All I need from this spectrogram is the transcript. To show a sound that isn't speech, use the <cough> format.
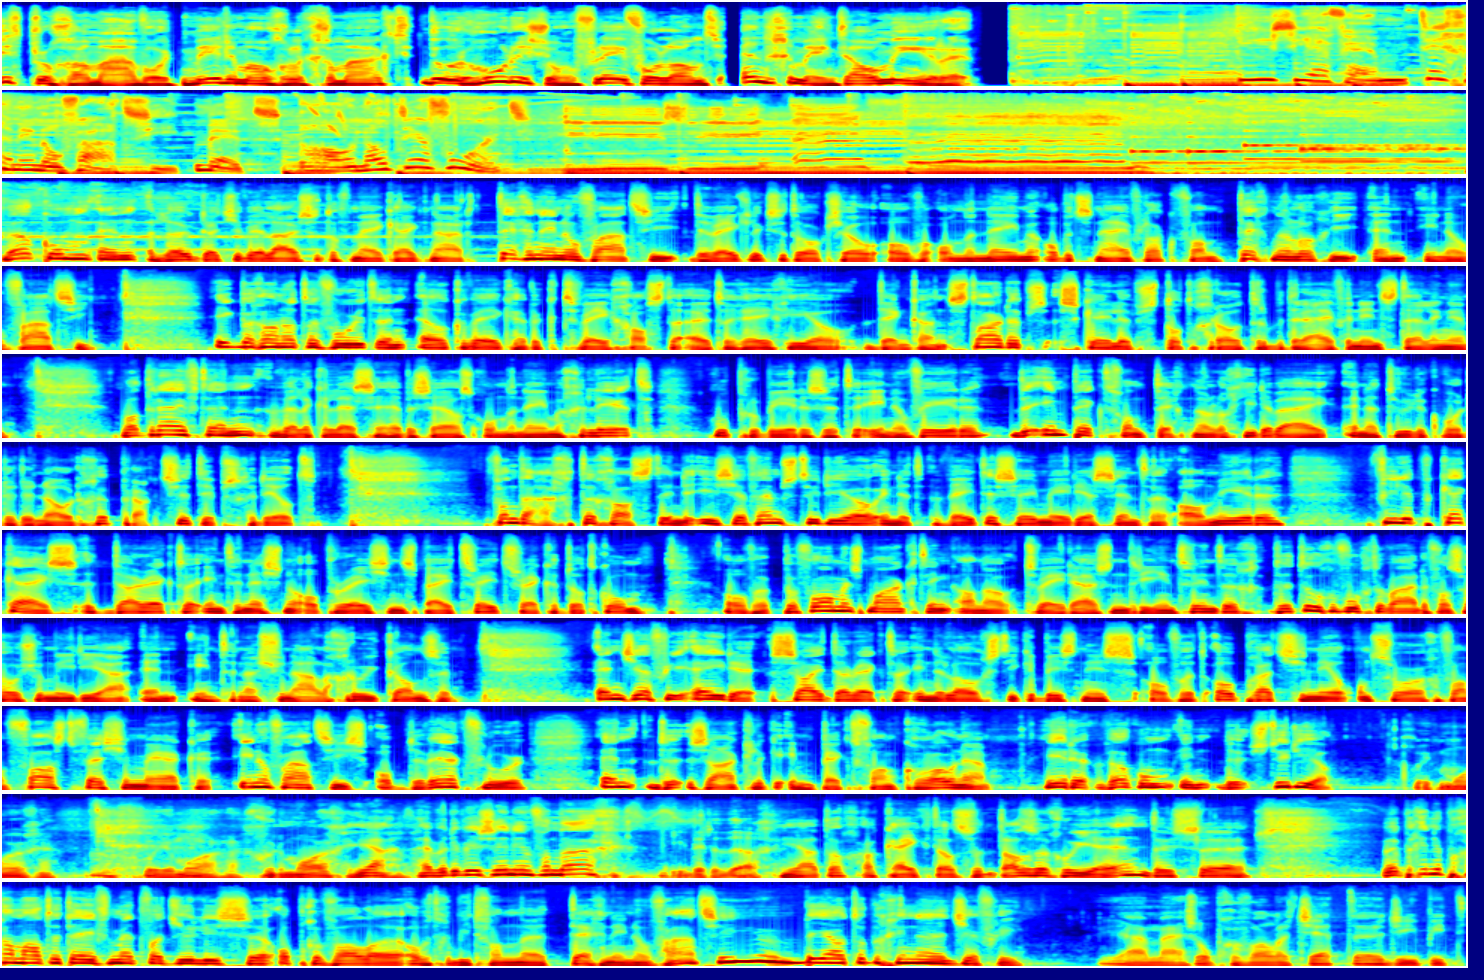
Dit programma wordt mede mogelijk gemaakt door Horizon Flevoland en gemeente Almere. Easy FM tegen innovatie met Ronald Tervoort. Easy Welkom en leuk dat je weer luistert of meekijkt naar Tech en Innovatie, de wekelijkse talkshow over ondernemen op het snijvlak van technologie en innovatie. Ik ben Ronald Tervoort en elke week heb ik twee gasten uit de regio. Denk aan start-ups, scale-ups tot grotere bedrijven en instellingen. Wat drijft hen? Welke lessen hebben zij als ondernemer geleerd? Hoe proberen ze te innoveren? De impact van technologie daarbij en natuurlijk worden de nodige praktische tips gedeeld. Vandaag de gast in de ICFM-studio in het WTC Media Center Almere. Philip Kekijs, Director International Operations bij TradeTracker.com. Over performance marketing anno 2023, de toegevoegde waarde van social media en internationale groeikansen. En Jeffrey Ede, Site Director in de logistieke business, over het operationeel ontzorgen van fast fashion merken, innovaties op de werkvloer en de zakelijke impact van corona. Heren, welkom in de studio. Goedemorgen. Goedemorgen. Goedemorgen. Ja, hebben we er weer zin in vandaag? Iedere dag. Ja, toch? Oh, kijk, dat is, dat is een goede. Hè? Dus uh, we beginnen het programma altijd even met wat jullie is uh, opgevallen over het gebied van uh, tech en innovatie. Bij jou te beginnen, Jeffrey. Ja, mij is opgevallen chat GPT.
